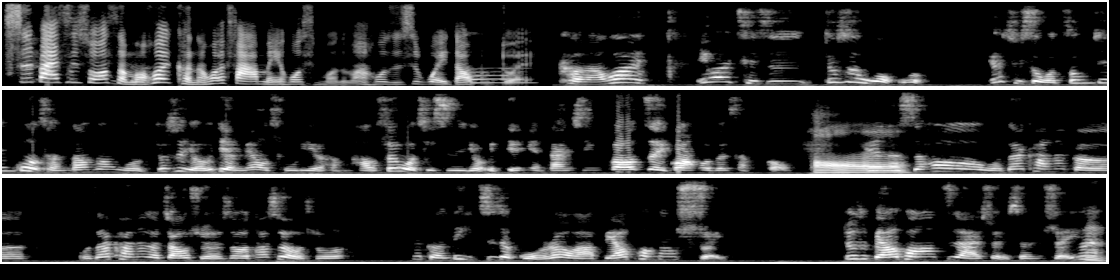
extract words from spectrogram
失败是说什么会可能会发霉或什么的吗？或者是味道不对？可能会，因为其实就是我我。因为其实我中间过程当中，我就是有一点没有处理的很好，所以我其实有一点点担心，不知道这一罐会不会成功。哦。因为那时候我在看那个我在看那个教学的时候，他是有说那个荔枝的果肉啊，不要碰到水，就是不要碰到自来水、生水，因为嗯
